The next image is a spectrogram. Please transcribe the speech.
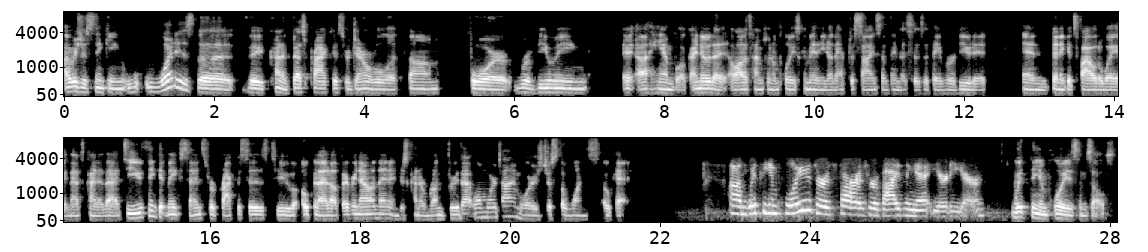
I was just thinking, what is the the kind of best practice or general rule of thumb for reviewing a, a handbook? I know that a lot of times when employees come in, you know, they have to sign something that says that they've reviewed it and then it gets filed away and that's kind of that. Do you think it makes sense for practices to open that up every now and then and just kind of run through that one more time or is just the once okay? Um, with the employees or as far as revising it year to year? With the employees themselves.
